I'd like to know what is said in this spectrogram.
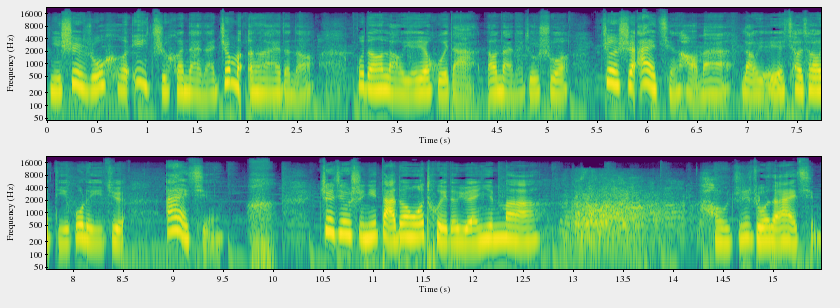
你是如何一直和奶奶这么恩爱的呢？’不等老爷爷回答，老奶奶就说：‘这是爱情，好吗？’老爷爷悄悄嘀咕了一句：‘爱情，这就是你打断我腿的原因吗？’ 好执着的爱情。”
